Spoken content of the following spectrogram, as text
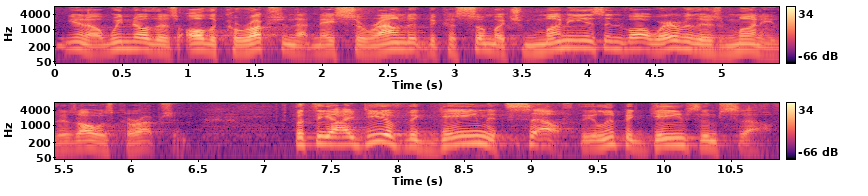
you know, we know there's all the corruption that may surround it because so much money is involved. Wherever there's money, there's always corruption. But the idea of the game itself, the Olympic Games themselves,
